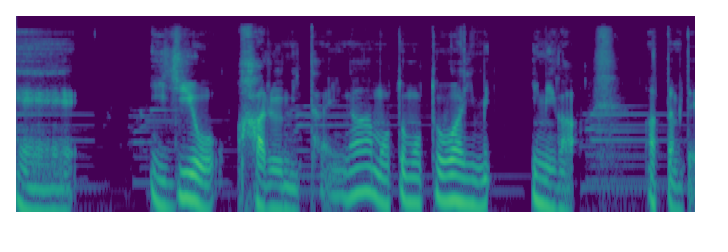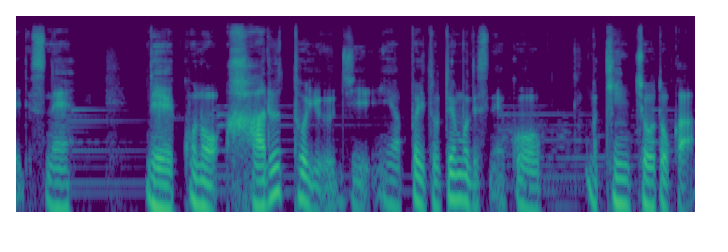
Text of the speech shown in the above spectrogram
えー、意地を張るみたいなもともとは意味があったみたいですね。でこの「張る」という字やっぱりとてもですねこう、ま、緊張とか、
